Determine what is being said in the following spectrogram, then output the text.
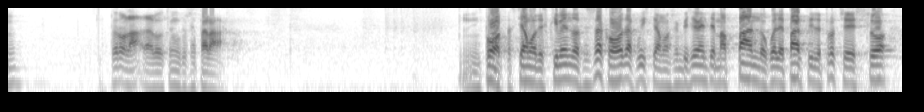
Mm? Però là l'avevo tenuto separato. Non importa, stiamo descrivendo la stessa cosa, qui stiamo semplicemente mappando quelle parti del processo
